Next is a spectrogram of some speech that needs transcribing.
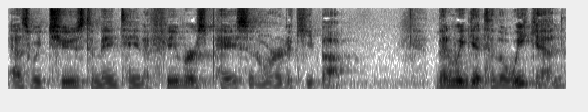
as we choose to maintain a feverish pace in order to keep up. Then we get to the weekend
